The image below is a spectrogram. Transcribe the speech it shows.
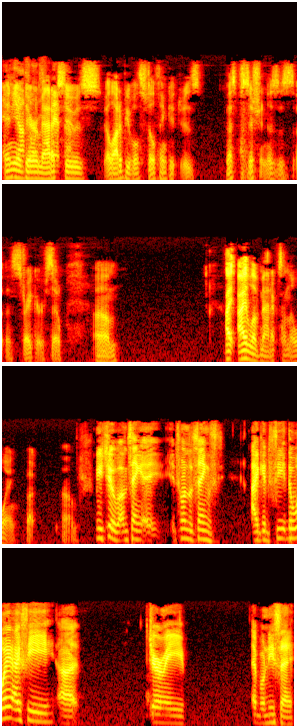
And and you have Darren Mattocks, who is a lot of people still think it is best position is as a striker. So, um, I I love Mattocks on the wing, but um, Me too. I'm saying uh, it's one of the things I could see the way I see uh, Jeremy Ebonise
